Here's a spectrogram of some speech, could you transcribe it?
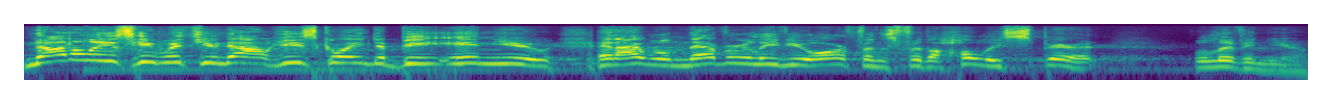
Not only is He with you now, He's going to be in you, and I will never leave you orphans, for the Holy Spirit will live in you.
